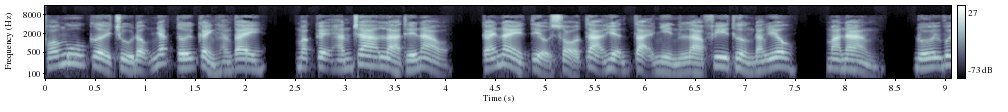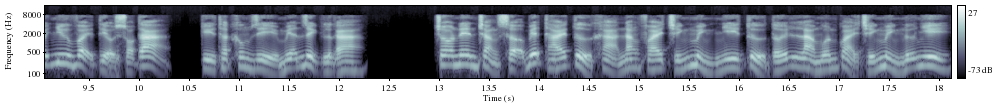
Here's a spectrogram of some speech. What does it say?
Phó ngu cười chủ động nhắc tới cảnh hằng tay, mặc kệ hắn cha là thế nào, cái này tiểu sỏ tạ hiện tại nhìn là phi thường đáng yêu, mà nàng, đối với như vậy tiểu sỏ tạ, kỳ thật không gì miễn dịch lực a. Cho nên chẳng sợ biết thái tử khả năng phái chính mình nhi tử tới là muốn quải chính mình nữ nhi,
